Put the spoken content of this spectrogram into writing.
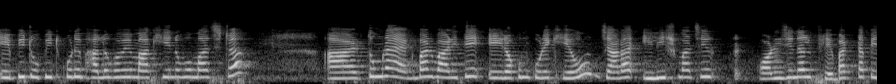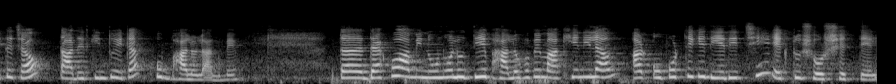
এপিট ওপিট করে ভালোভাবে মাখিয়ে নেব মাছটা। আর তোমরা একবার বাড়িতে এই রকম করে খেও, যারা ইলিশ মাছের অরিজিনাল ফ্লেভারটা পেতে চাও, তাদের কিন্তু এটা খুব ভালো লাগবে। তা দেখো, আমি নুন হলুদ দিয়ে ভালোভাবে মাখিয়ে নিলাম, আর ওপর থেকে দিয়ে দিচ্ছি একটু সর্ষের তেল।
